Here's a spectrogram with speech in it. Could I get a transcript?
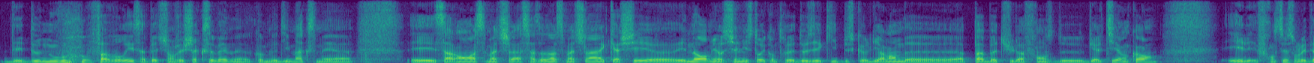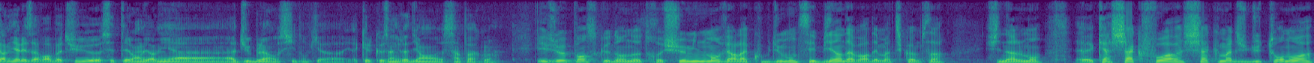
des deux nouveaux favoris. Ça peut être changé chaque semaine, euh, comme le dit Max, mais et ça rend à ce match-là, ça donne à ce match-là un cachet énorme. Il y a aussi un historique entre les deux équipes, puisque l'Irlande a pas battu la France de Galtier encore. Et les Français sont les derniers à les avoir battus. Euh, c'était l'an dernier à, Dublin aussi. Donc il y, a quelques ingrédients euh, sympas. Quoi. Et je pense que dans notre cheminement vers la Coupe du Monde, c'est bien d'avoir des matchs comme ça, finalement. Euh, qu'à chaque fois, chaque match du tournoi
